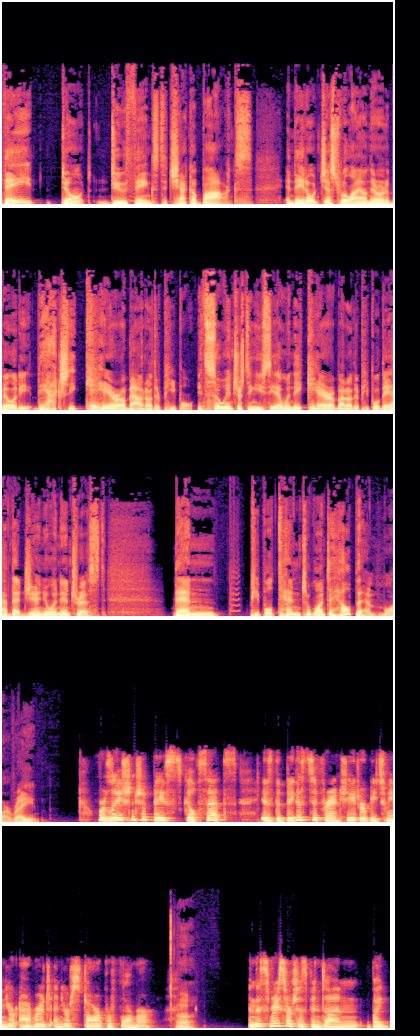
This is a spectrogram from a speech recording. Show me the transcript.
they don't do things to check a box and they don't just rely on their own ability, they actually care about other people. It's so interesting. You see that when they care about other people, they have that genuine interest, then people tend to want to help them more, right? Relationship based skill sets is the biggest differentiator between your average and your star performer. Ah. And this research has been done by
